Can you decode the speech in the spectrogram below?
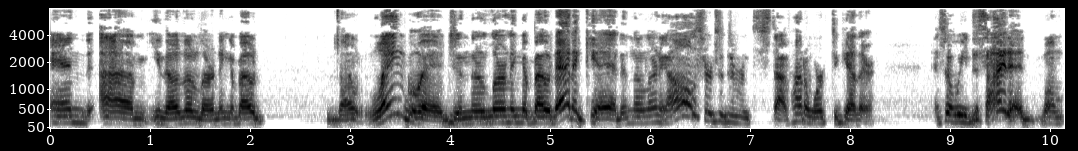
and um, you know they're learning about about language and they're learning about etiquette and they're learning all sorts of different stuff how to work together. And so we decided well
